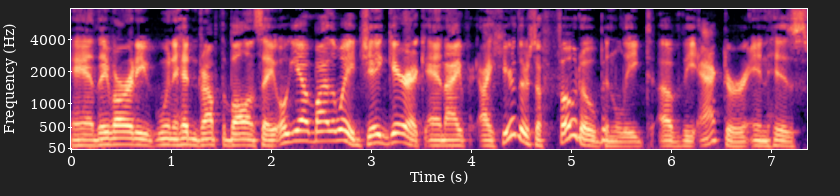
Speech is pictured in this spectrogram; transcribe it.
and they've already went ahead and dropped the ball and say, "Oh yeah, by the way, Jay Garrick." And I I hear there's a photo been leaked of the actor in his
